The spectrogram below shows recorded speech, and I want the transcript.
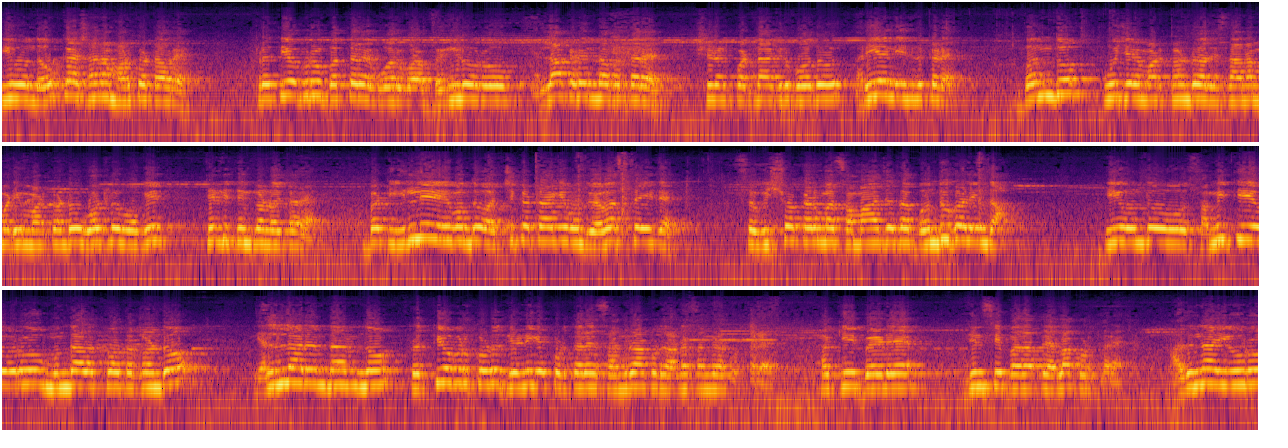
ಈ ಒಂದು ಅವಕಾಶನ ಮಾಡಿಕೊಟ್ಟವ್ರೆ. ಪ್ರತಿಯೊಬ್ಬರು ಬರ್ತಾರೆ ಬೆಂಗಳೂರು ಎಲ್ಲ ಕಡೆಯಿಂದ ಬರ್ತಾರೆ. ಶ್ರೀರಂಗಪಟ್ಟಣ ಆಗಿರ್ಬೋದು, ಅರಿಯ ನೀರಿನ ಕಡೆ. ಬಂದು ಪೂಜೆ ಮಾಡ್ಕೊಂಡು, ಅಲ್ಲಿ ಸ್ನಾನ ಮಾಡಿ ಮಾಡ್ಕೊಂಡು, ಹೋಟ್ಲಿಗೆ ಹೋಗಿ ತಿಂಡಿ ತಿನ್ಕೊಂಡು ಹೋಗ್ತಾರೆ. ಬಟ್ ಇಲ್ಲಿ ಒಂದು ಅಚ್ಚುಕಟ್ಟಾಗಿ ಒಂದು ವ್ಯವಸ್ಥೆ ಇದೆ. ಸೊ, ವಿಶ್ವಕರ್ಮ ಸಮಾಜದ ಬಂಧುಗಳಿಂದ ಈ ಒಂದು ಸಮಿತಿಯವರು ಮುಂದಾಳತ್ವ ತಗೊಂಡು ಎಲ್ಲರಿಂದನೂ ಪ್ರತಿಯೊಬ್ಬರು ಕೊಡು ದೇಣಿಗೆ ಕೊಡ್ತಾರೆ, ಸಂಗ್ರಹ ಕೊಡ್ತಾರೆ, ಹಣ ಸಂಗ್ರಹ ಕೊಡ್ತಾರೆ. ಅಕ್ಕಿ, ಬೇಳೆ, ದಿನಸಿ ಪದಾರ್ಥ ಎಲ್ಲ ಕೊಡ್ತಾರೆ. ಅದನ್ನ ಇವರು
